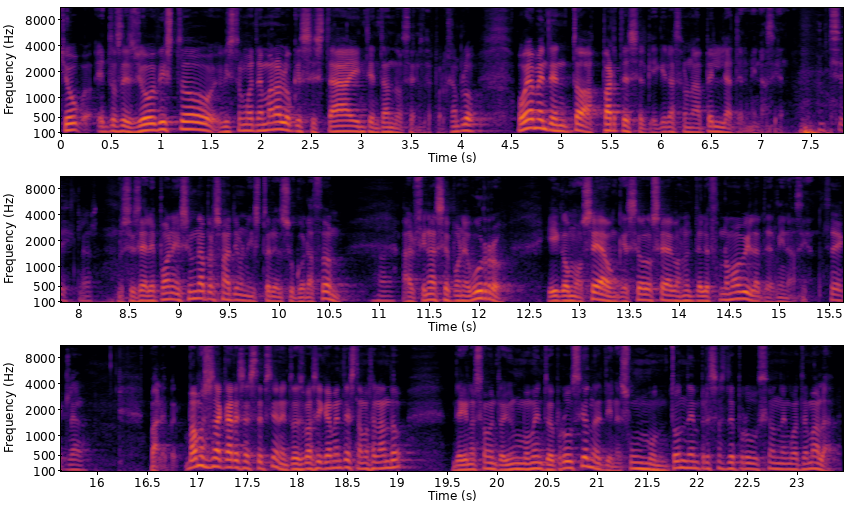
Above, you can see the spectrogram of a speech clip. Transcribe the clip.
yo, entonces, yo he visto, he visto en Guatemala lo que se está intentando hacer. Por ejemplo, obviamente en todas partes el que quiere hacer una peli la termina haciendo. Sí, claro. Si se le pone, si una persona tiene una historia en su corazón, al final se pone burro y como sea, aunque solo sea con el teléfono móvil, la termina haciendo. Sí, claro. Vale, vamos a sacar esa excepción. Entonces, básicamente estamos hablando de que en este momento hay un momento de producción donde tienes un montón de empresas de producción en Guatemala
